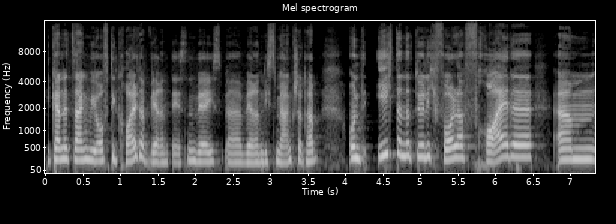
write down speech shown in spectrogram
ich kann nicht sagen, wie oft ich geheult habe währenddessen, während ich äh, während ich's mir angeschaut habe. Und ich dann natürlich voller Freude ähm,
